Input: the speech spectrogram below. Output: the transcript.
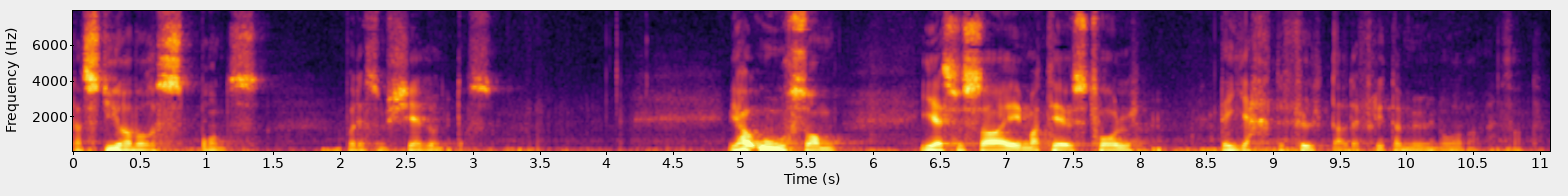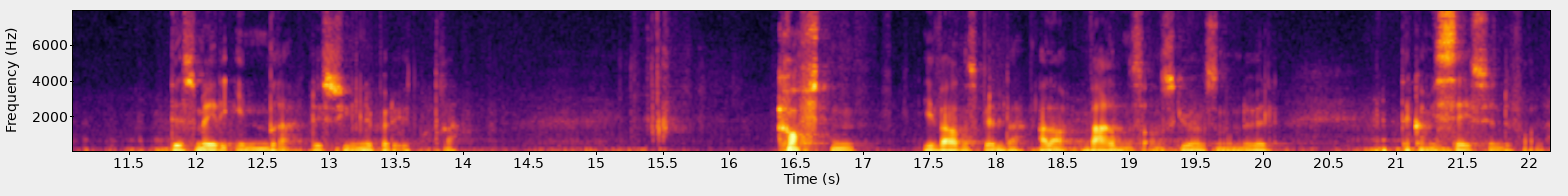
Den styrer vår respons på det som skjer rundt oss. Vi har ord som Jesus sa i Matteus 12 Det hjertet fullt av, det flyter munnen over. Sant? Det som er i det indre, blir synlig på det ytre. Kraften i verdensbildet, eller verdensanskuelsen, om du vil, det kan vi se i syndefallet.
